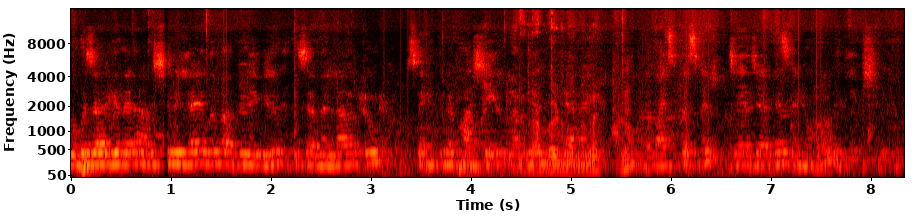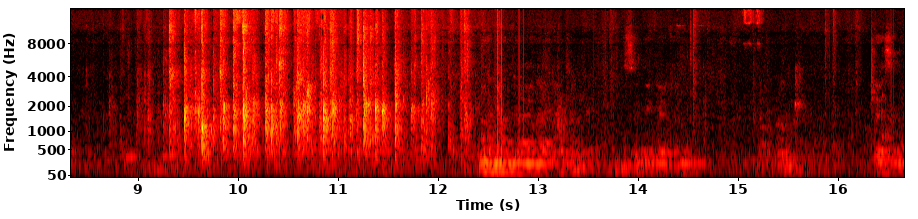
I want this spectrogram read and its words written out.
ഔപചാരികതയുടെ ആവശ്യമില്ല എന്ന് പറഞ്ഞുവെങ്കിലും എത്തിച്ചേർന്ന എല്ലാവർക്കും സ്നേഹത്തിന്റെ ഭാഷയിൽ വൈസ് പ്രസിഡന്റ് ജയ ജയന്റെ സ്നേഹപൂർവം ലക്ഷ്യമിക്കുന്നു ബഹുമാനായ രാജേട്ടൻ, സിദ്ദിഖേട്ടൻ, രചന,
